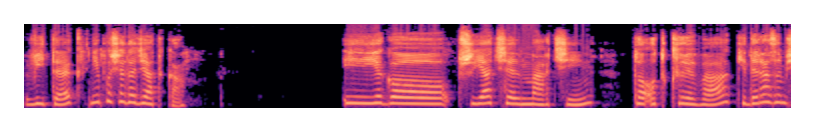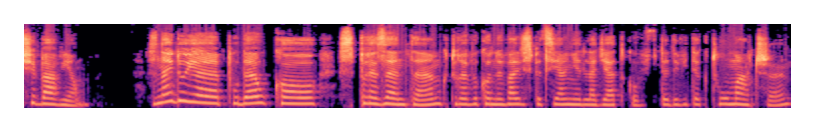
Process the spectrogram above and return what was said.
Witek nie posiada dziadka. I jego przyjaciel Marcin to odkrywa, kiedy razem się bawią. Znajduje pudełko z prezentem, które wykonywali specjalnie dla dziadków. Wtedy Witek tłumaczy,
